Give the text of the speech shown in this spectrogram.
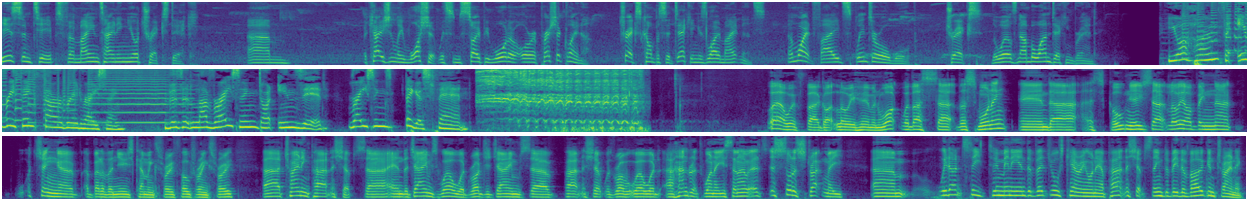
Here's some tips for maintaining your Trex deck. Um, occasionally wash it with some soapy water or a pressure cleaner. Trex composite decking is low maintenance and won't fade, splinter, or warp. Trex, the world's number one decking brand. Your home for everything thoroughbred racing. Visit loveracing.nz, racing's biggest fan. Well, we've uh, got Louis Herman Watt with us uh, this morning, and uh, it's cool news. Uh, Louis, I've been uh, watching uh, a bit of the news coming through, filtering through. training partnerships and the James Wellwood, Roger James partnership with Robert Wellwood, a hundredth winner yesterday. It just sort of struck me. Um, we don't see too many individuals carrying on our partnerships. Seem to be the vogue in training.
